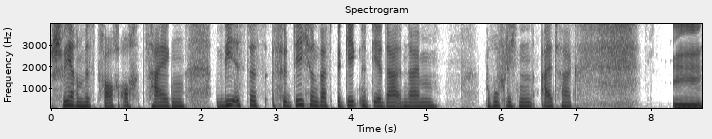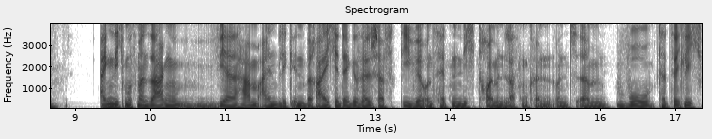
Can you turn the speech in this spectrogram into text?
schweren Missbrauch auch zeigen. Wie ist das für dich und was begegnet dir da in deinem beruflichen Alltag? Eigentlich muss man sagen, wir haben Einblick in Bereiche der Gesellschaft, die wir uns hätten nicht träumen lassen können und ähm, wo tatsächlich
